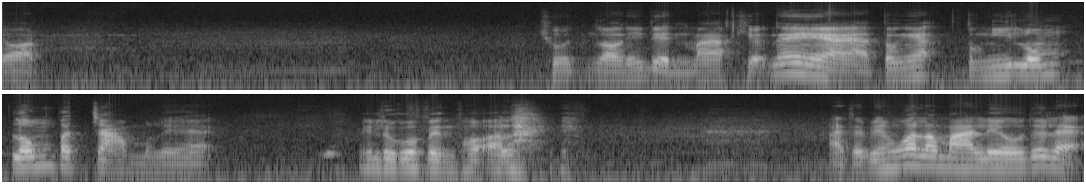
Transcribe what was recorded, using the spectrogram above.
ยอด ชุดเรานี่เด่นมากเขียวนี่ไงตรงเนี้ย ตรงนี้ล้มล้มประจำเลยฮะ ไม่รู้ว่าเป็นเพราะอะไร อาจจะเป็นเพราะเรามาเร็วด้วยแหละ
